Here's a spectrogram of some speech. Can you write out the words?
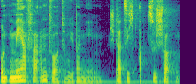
und mehr Verantwortung übernehmen, statt sich abzuschotten.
